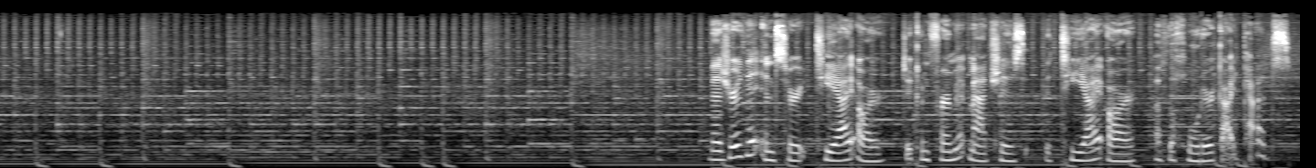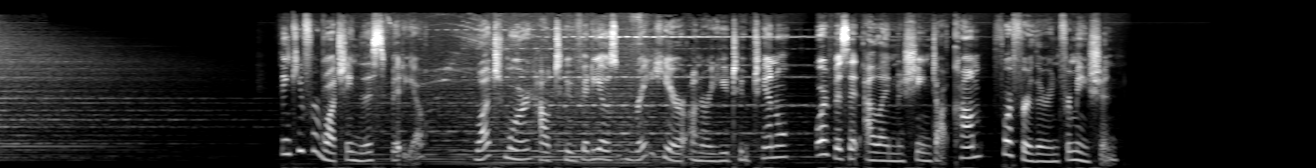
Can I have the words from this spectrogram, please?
Measure the insert TIR to confirm it matches the TIR of the holder guide pads. Thank you for watching this video. Watch more how-to videos right here on our YouTube channel or visit alliedmachine.com for further information.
